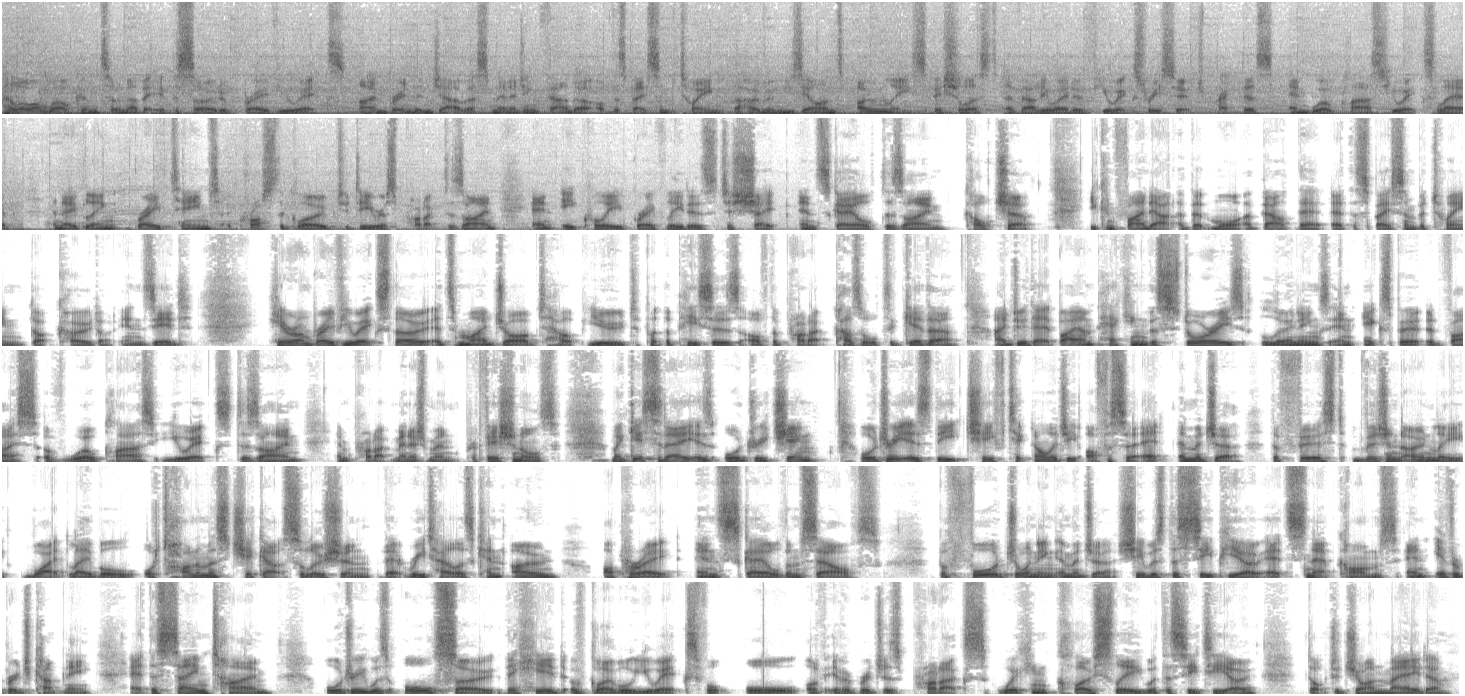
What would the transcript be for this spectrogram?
Hello and welcome to another episode of Brave UX. I'm Brendan Jarvis, managing founder of The Space in Between, the home of New Zealand's only specialist evaluative UX research practice and world class UX lab, enabling brave teams across the globe to de risk product design and equally brave leaders to shape and scale design culture. You can find out a bit more about that at thespaceinbetween.co.nz. Here on Brave UX, though, it's my job to help you to put the pieces of the product puzzle together. I do that by unpacking the stories, learnings, and expert advice of world class UX design and product management professionals. My guest today is Audrey Cheng. Audrey is the Chief Technology Officer at Imagr, the first vision only white label autonomous checkout solution that retailers can own, operate, and scale themselves. Before joining Imagr, she was the CPO at SnapComms and Everbridge Company. At the same time, Audrey was also the head of global UX for all of Everbridge's products, working closely with the CTO, Dr. John Maeda.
